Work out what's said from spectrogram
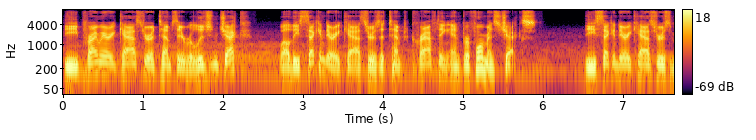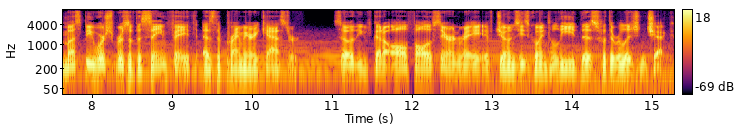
The primary caster attempts a religion check, while the secondary casters attempt crafting and performance checks. The secondary casters must be worshippers of the same faith as the primary caster. So you've got to all follow Sarenrae if Jonesy's going to lead this with a religion check.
